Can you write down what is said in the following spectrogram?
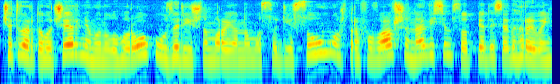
4 червня минулого року у Зарічному районному суді Сум, оштрафувавши на 850 гривень.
